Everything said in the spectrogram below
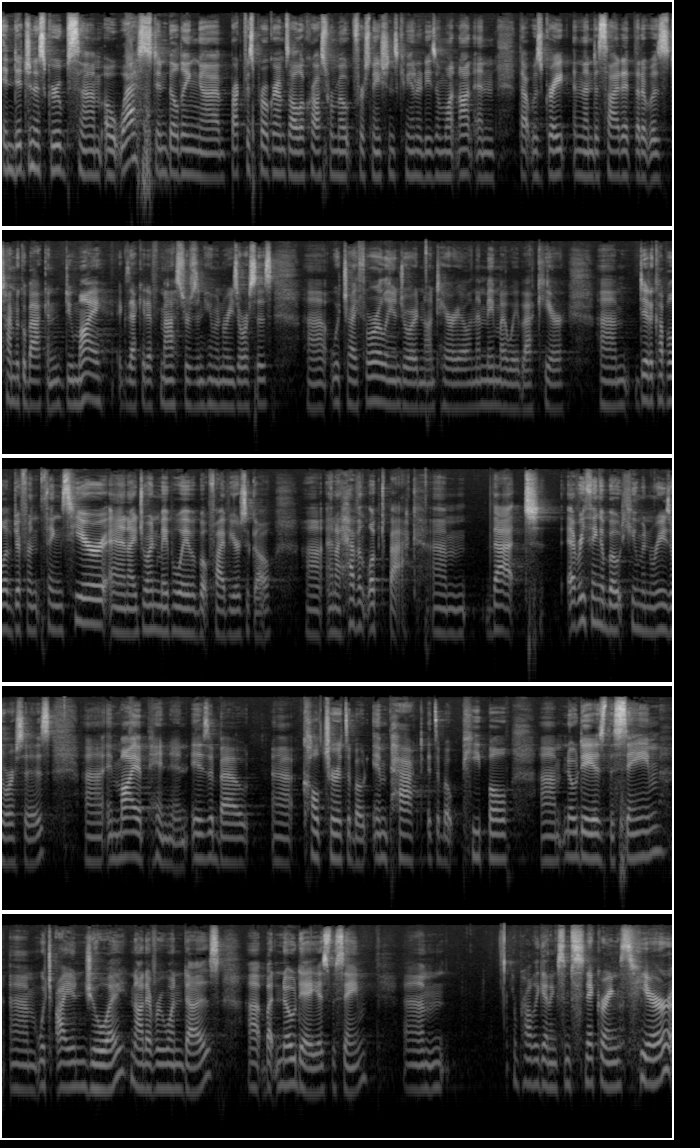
indigenous groups um, out west in building uh, breakfast programs all across remote First Nations communities and whatnot, and that was great. And then decided that it was time to go back and do my executive master's in human resources, uh, which I thoroughly enjoyed in Ontario, and then made my way back here. Um, did a couple of different things here, and I joined Maplewave about five years ago, uh, and I haven't looked back. Um, that everything about human resources, uh, in my opinion, is about uh, culture, it's about impact, it's about people. Um, no day is the same, um, which I enjoy. Not everyone does, uh, but no day is the same. Um, you're probably getting some snickerings here.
